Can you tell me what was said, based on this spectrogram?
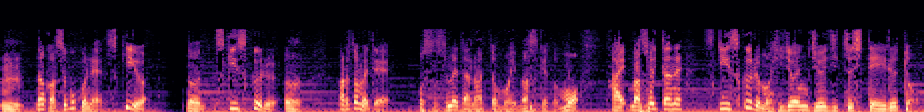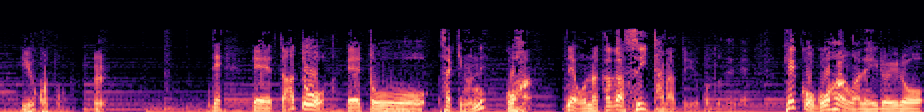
うん。なんかすごくね、スキーの、スキースクール、うん。改めておすすめだなと思いますけども、はい。まあそういったね、スキースクールも非常に充実しているということ。うん。で、えー、っと、あと、えー、っと、さっきのね、ご飯。ね、お腹が空いたらということでね、結構ご飯がね、いろいろ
